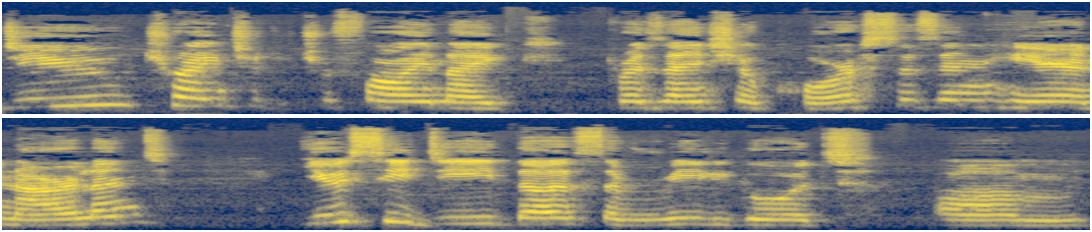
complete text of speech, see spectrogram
do try to, to find like presential courses in here in Ireland. UCD does a really good um,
